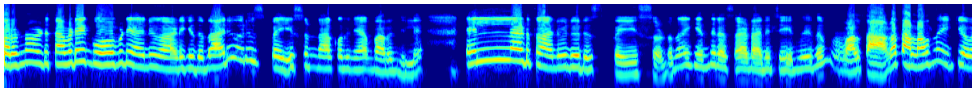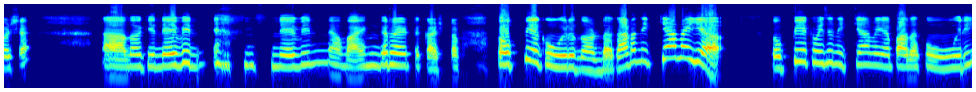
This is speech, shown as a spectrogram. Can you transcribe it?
ഒരെണ്ണം എടുത്ത് അവിടെയും കോമഡി അനു കാണിക്കുന്നുണ്ട്. അനു ഒരു സ്പേസ് ഉണ്ടാക്കുമെന്ന് ഞാൻ പറഞ്ഞില്ലേ? എല്ലായിടത്തും അനുവിന് ഒരു സ്പേസ് ഉണ്ട്. നോക്കി എന്ത് രസമായിട്ട് അനു ചെയ്യുന്നത്. ഇത് താകെ തളർന്നു നിൽക്കുക പക്ഷെ. നോക്കി നെവിൻ. നെവിൻ ഭയങ്കരമായിട്ട് കഷ്ടം. തൊപ്പിയൊക്കെ ഊരുന്നുണ്ട്. കാരണം നിൽക്കാൻ വയ്യ. തൊപ്പിയൊക്കെ വെച്ച് നിൽക്കാൻ വയ്യ. അപ്പൊ അതൊക്കെ ഊരി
